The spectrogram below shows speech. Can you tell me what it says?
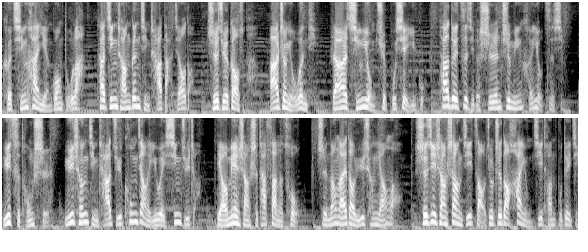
可秦汉眼光毒辣，他经常跟警察打交道，直觉告诉他阿正有问题。然而秦勇却不屑一顾，他对自己的识人之明很有自信。与此同时，余城警察局空降了一位新局长，表面上是他犯了错误，只能来到余城养老。实际上，上级早就知道汉勇集团不对劲，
